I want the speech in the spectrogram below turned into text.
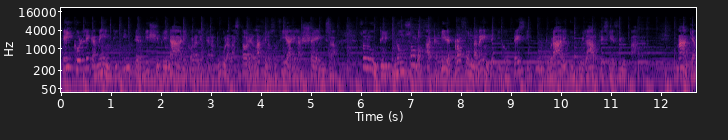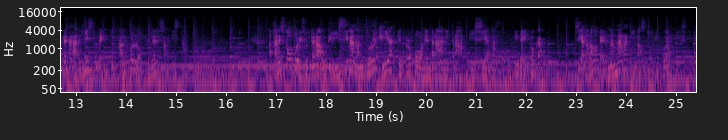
e i collegamenti interdisciplinari con la letteratura, la storia, la filosofia e la scienza sono utili non solo a capire profondamente i contesti culturali in cui l'arte si è sviluppata, ma anche a preparare gli studenti al colloquio dell'esame di Stato. A tale scopo risulterà utilissima l'antologia che propone brani tratti sia da fonti d'epoca, sia dalla moderna narrativa storico-artistica.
